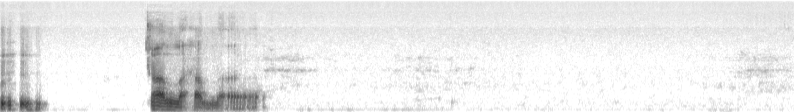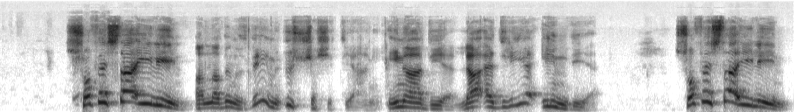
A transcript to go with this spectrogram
Allah Allah. Sofesta iyiliğin anladınız değil mi? Üç çeşit yani. İnadiye, la edriye, indiye. Sofesta iyiliğin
